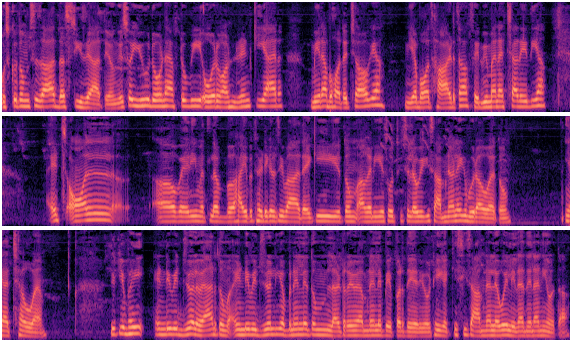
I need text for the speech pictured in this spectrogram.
उसको तुमसे ज़्यादा दस चीज़ें आती होंगी। So you don't have to be over confident कि यार, मेरा बहुत अच्छा हो गया, या बहुत हार्ड था, फिर भी मैंने अच्छा दे दिया। इट्स ऑल वेरी मतलब हाइपोथेटिकल सी बात है कि तुम अगर ये सोच के चलोगे कि सामने वाले की बुरा हुआ है तो। ये अच्छा हुआ है। क्योंकि भाई इंडिविजुअल हो यार तुम। इंडिविजुअली अपने लिए तुम लड़ रहे हो, अपने लिए पेपर दे रहे हो, ठीक है? किसी सामने वाले को लेना देना नहीं होता।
